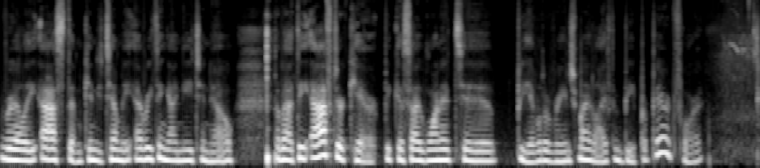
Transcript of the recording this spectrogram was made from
really asked them, can you tell me everything I need to know about the aftercare? Because I wanted to be able to arrange my life and be prepared for it.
